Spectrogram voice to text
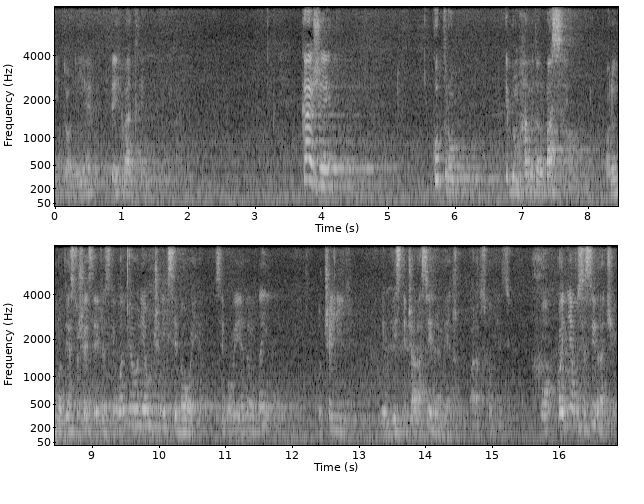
i to nije prihvatljivo. Kaže Kutrub ibn Muhammed al-Basri, on je umro 206. iđarske godine, on je učenik Seboje. Seboje je jedan od najučenijih lingvističara svih vremena u arapskom jeziku. O, kod njemu se svi vraćaju.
